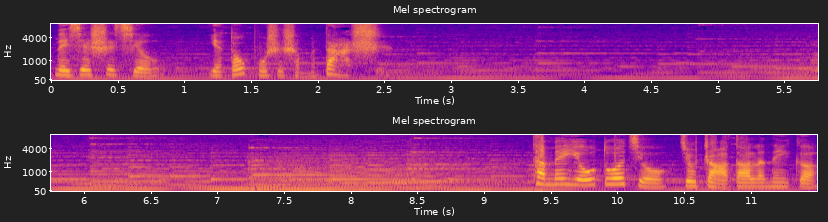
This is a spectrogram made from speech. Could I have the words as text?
那些事情也都不是什么大事。他没游多久，就找到了那个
